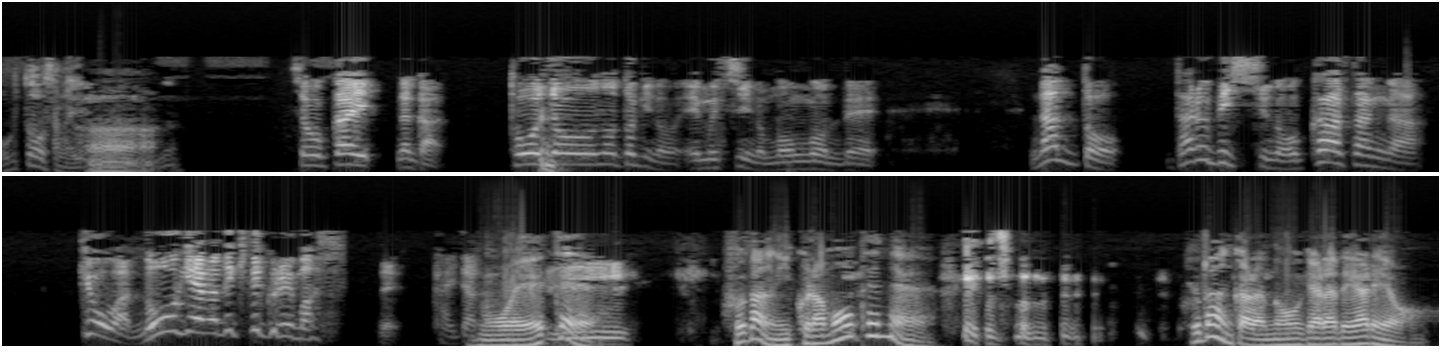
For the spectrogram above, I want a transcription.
お父さんがいるあ紹介、なんか、登場の時の MC の文言で、なんと、ダルビッシュのお母さんが、今日はノーギャラで来てくれますって書いてあった。もうええて。え普段いくら儲てんねん。普段からノーギャラでやれよ。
